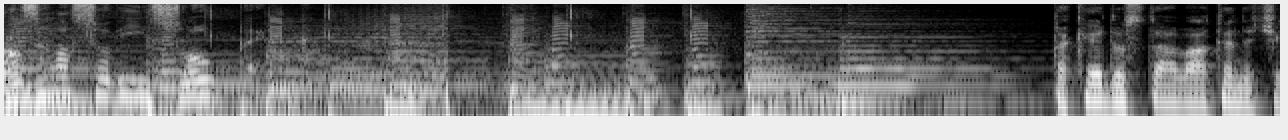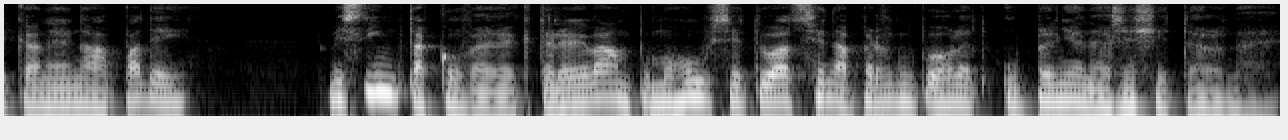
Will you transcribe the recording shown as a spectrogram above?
Rozhlasový sloupek. Také dostáváte nečekané nápady? Myslím takové, které vám pomohou v situaci na první pohled úplně neřešitelné.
